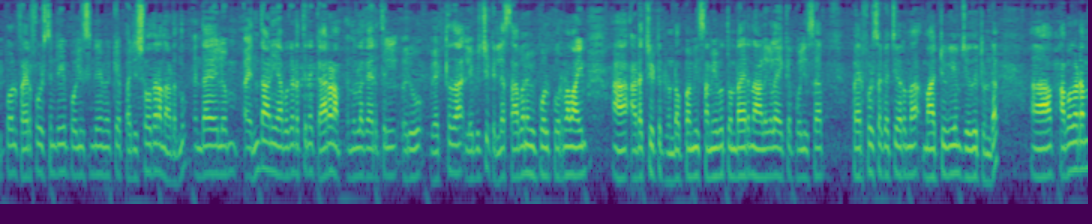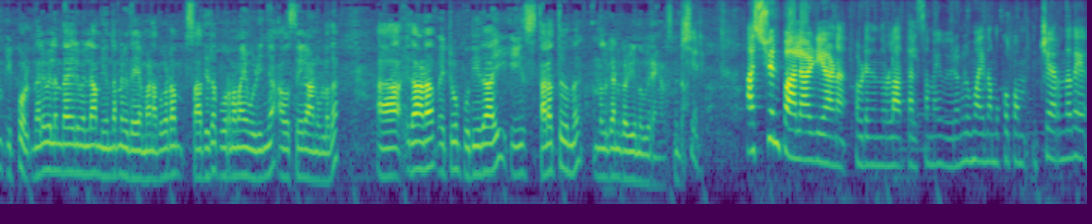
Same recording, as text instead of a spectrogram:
ഇപ്പോൾ ഫയർഫോഴ്സിന്റെയും പോലീസിന്റെയും ഒക്കെ പരിശോധന നടന്നു. എന്തായാലും എന്താണ് ഈ അപകടത്തിന് കാരണം എന്നുള്ള കാര്യത്തിൽ ഒരു വ്യക്തത ലഭിച്ചിട്ടില്ല. സ്ഥാപനം ഇപ്പോൾ പൂർണമായും അടച്ചിട്ടിട്ടുണ്ട്. ഒപ്പം ഈ സമീപത്തുണ്ടായിരുന്ന ആളുകളെയൊക്കെ പോലീസ് ഫയർഫോഴ്സ് ഒക്കെ ചേർന്ന് മാറ്റുകയും ചെയ്തിട്ടുണ്ട്. അപകടം ഇപ്പോൾ നിലവിൽ എന്തായാലും എല്ലാം നിയന്ത്രണ വിധേയമാണ്. അപകടം സാധ്യത പൂർണമായും ഒഴിഞ്ഞ അവസ്ഥയിലാണുള്ളത്. ഇതാണ് ഏറ്റവും പുതിയതായി ഈ സ്ഥലത്ത് നിന്ന് നൽകാൻ കഴിയുന്ന വിവരങ്ങൾ. സ്മിത. ശരി. അശ്വിൻ പാലാഴിയാണ് അവിടെ നിന്നുള്ള തത്സമയ വിവരങ്ങളുമായി നമുക്കൊപ്പം ചേർന്നത്.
